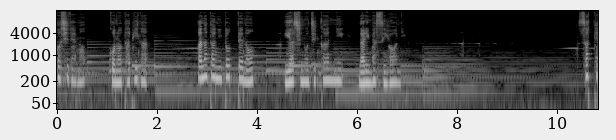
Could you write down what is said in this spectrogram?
少しでもこの旅があなたにとっての癒しの時間になりますように。さて、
